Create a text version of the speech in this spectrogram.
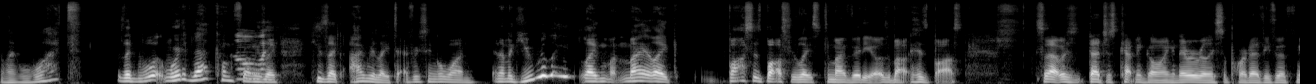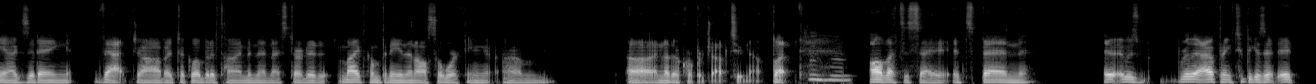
I'm like, "What?" I was like, what, "Where did that come Oh from?" he's like, "He's like, I relate to every single one," and I'm like, "You relate?" Like my, my like boss's boss relates to my videos about his boss. So that was that just kept me going, and they were really supportive, even with me exiting that job. I took a little bit of time, and then I started my company, and then also working um, uh, another corporate job too now. But Mhm. all that to say, it's been it, it was really eye opening too because it, it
